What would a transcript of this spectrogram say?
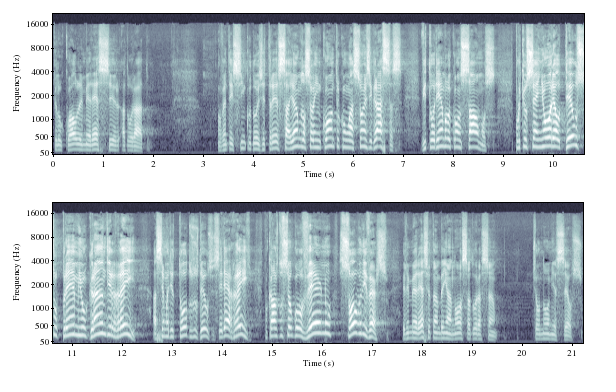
pelo qual ele merece ser adorado. 95, 2 e 3, saiamos ao seu encontro com ações de graças, vitoriemos-lo com salmos, porque o Senhor é o Deus supremo e o grande rei, acima de todos os deuses. Ele é rei, por causa do seu governo sobre o universo. Ele merece também a nossa adoração. Seu nome é excelso.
